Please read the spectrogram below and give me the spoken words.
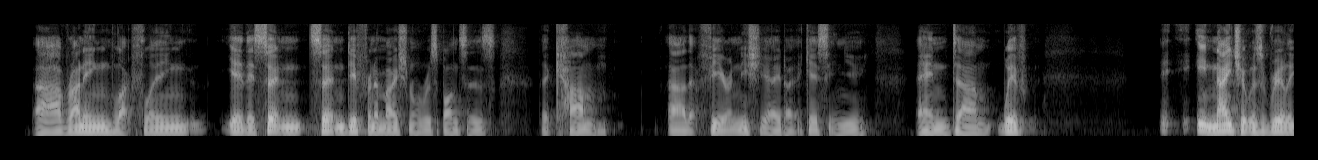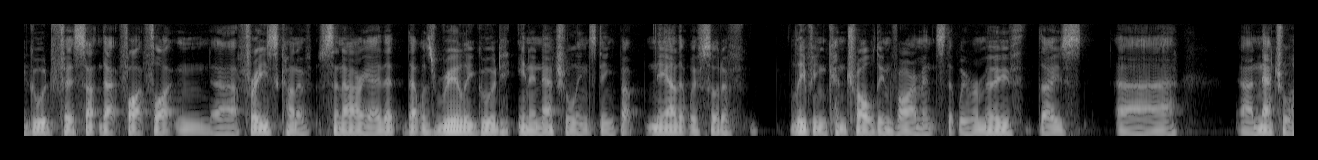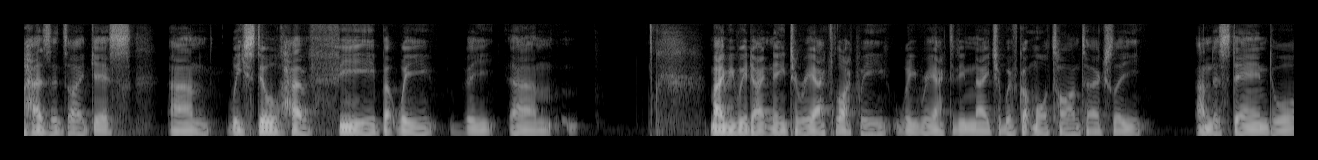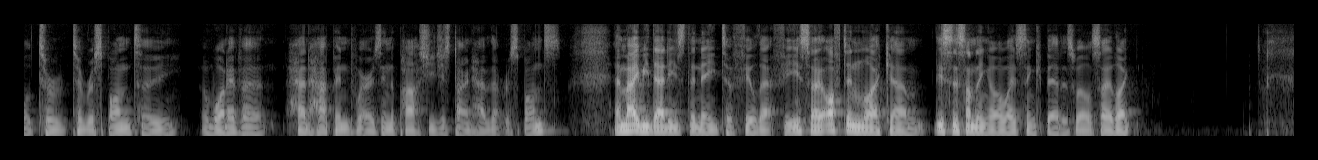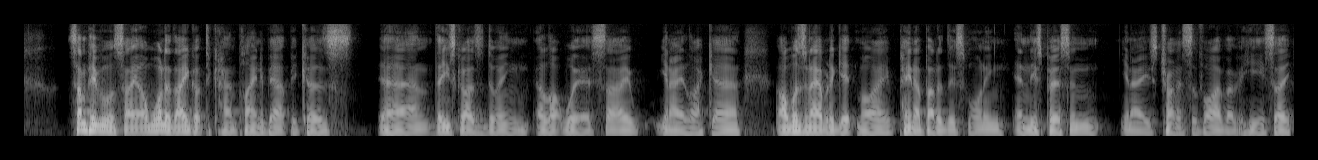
uh, running, like fleeing. Yeah, there's certain certain different emotional responses that come uh, that fear initiate, I guess, in you. And um, we've in nature, it was really good for some, that fight, flight, and uh, freeze kind of scenario. That that was really good in a natural instinct. But now that we've sort of live in controlled environments, that we remove those uh, uh, natural hazards, I guess, um, we still have fear, but we, we um, maybe we don't need to react like we, we reacted in nature. We've got more time to actually understand or to, to respond to whatever had happened, whereas in the past you just don't have that response. And maybe that is the need to feel that fear. So often, like, um, this is something I always think about as well. So, like, some people will say, "Oh, what have they got to complain about?" Because um, these guys are doing a lot worse. So you know, like uh, I wasn't able to get my peanut butter this morning, and this person, you know, is trying to survive over here. So,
